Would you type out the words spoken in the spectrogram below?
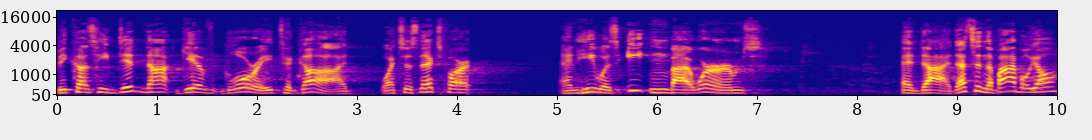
because he did not give glory to God. Watch this next part. And he was eaten by worms and died. That's in the Bible, y'all.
